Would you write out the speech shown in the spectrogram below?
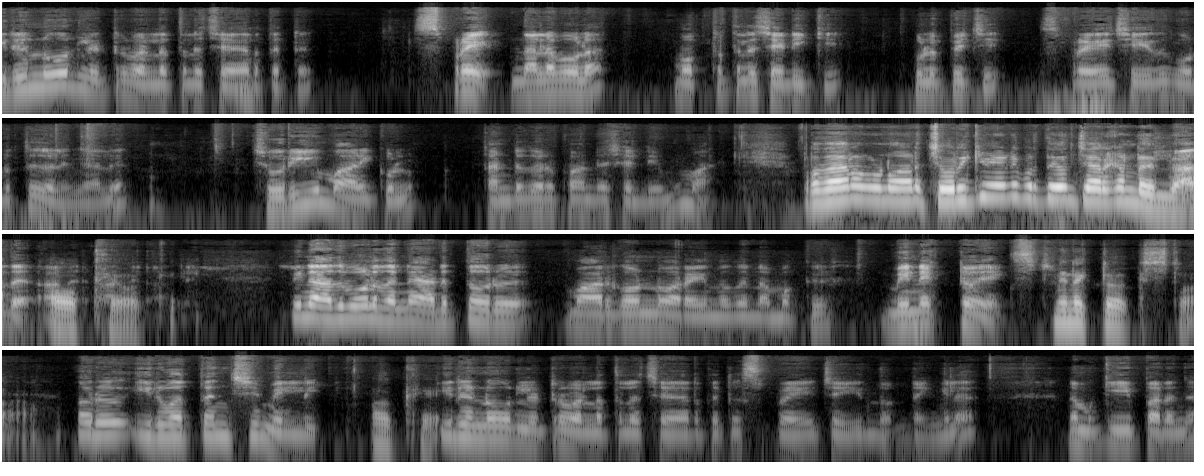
ഇരുന്നൂറ് ലിറ്റർ വെള്ളത്തിൽ ചേർത്തിട്ട് സ്പ്രേ നല്ലപോലെ മൊത്തത്തിൽ ചെടിക്ക് കുളിപ്പിച്ച് സ്പ്രേ ചെയ്ത് കൊടുത്തു കഴിഞ്ഞാൽ ചൊറിയും മാറിക്കൊള്ളും തണ്ടുതുരപ്പാന്റെ ശല്യവും മാറി. പ്രധാന ഗുണമാണ് ചൊറിക്ക് വേണ്ടി പ്രത്യേകം ചേർക്കേണ്ടതില്ല. അതെ ഓക്കെ ഓക്കെ. പിന്നെ അതുപോലെ തന്നെ അടുത്തൊരു മാർഗം എന്ന് പറയുന്നത് നമുക്ക് മിനക്ടോ എക്സ്ട്രാ മിനക്ടോ എക്സ്ട്രാ ഒരു ഇരുപത്തഞ്ച് മില്ലി ഇരുന്നൂറ് ലിറ്റർ വെള്ളത്തിൽ ചേർത്തിട്ട് സ്പ്രേ ചെയ്യുന്നുണ്ടെങ്കിൽ നമുക്ക് ഈ പറഞ്ഞ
